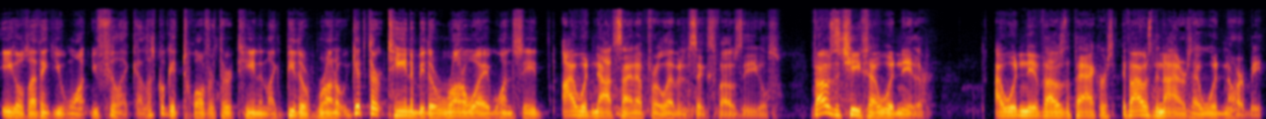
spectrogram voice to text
Eagles, I think you want you feel like "God, let's go get twelve or thirteen and like be the run get thirteen and be the runaway one seed. i would not sign up for 11 and 6 if i was the eagles if i was the chiefs i wouldn't either i wouldn't if i was the packers if i was the niners i wouldn't heartbeat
